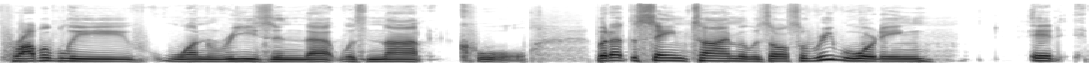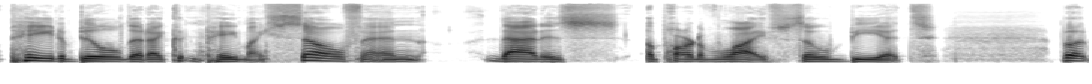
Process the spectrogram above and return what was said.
probably one reason that was not cool. But at the same time, it was also rewarding. It paid a bill that I couldn't pay myself, and that is a part of life, so be it. But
